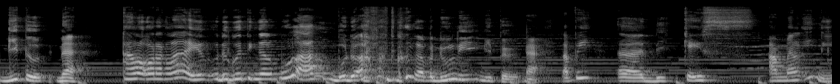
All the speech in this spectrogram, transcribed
Gitu. Nah kalau orang lain udah gue tinggal pulang bodoh amat gue nggak peduli gitu. Nah tapi eh, di case Amel ini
